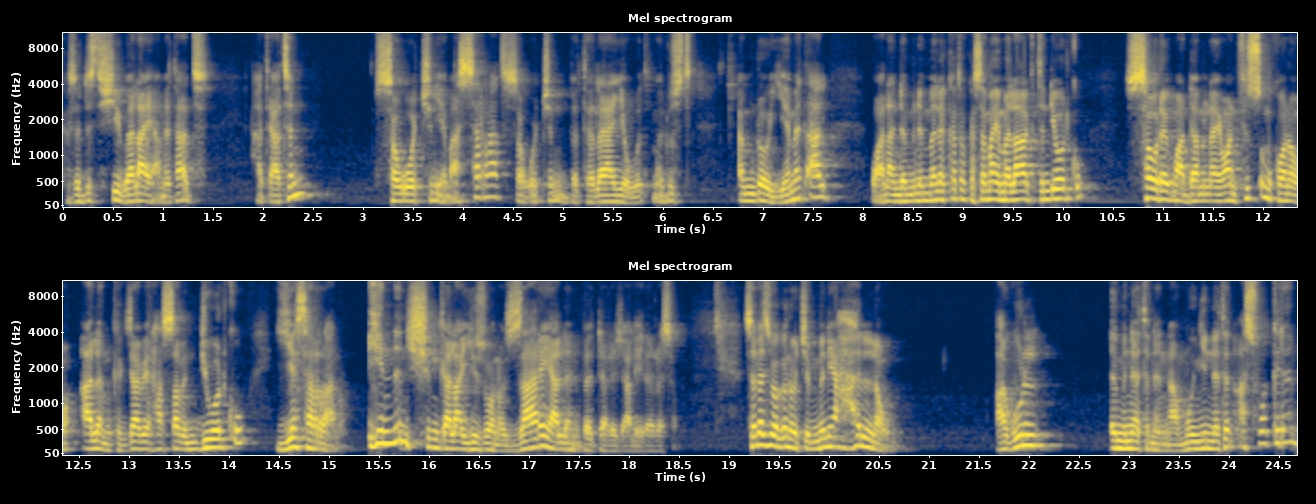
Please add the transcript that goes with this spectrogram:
ከስድስት ሺህ በላይ ዓመታት ኃጢአትን ሰዎችን የማሰራት ሰዎችን በተለያየ ወጥመድ ውስጥ ጠምዶ የመጣል በኋላ እንደምንመለከተው ከሰማይ መላእክት እንዲወድቁ ሰው ደግሞ አዳምና ሔዋን ፍጹም ከሆነው ዓለም ከእግዚአብሔር ሀሳብ እንዲወድቁ የሰራ ነው። ይህንን ሽንገላ ይዞ ነው ዛሬ ያለንበት ደረጃ ላይ የደረሰው ስለዚህ ወገኖች ምን ያህል ነው አጉል እምነትንና ሞኝነትን አስወግደን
